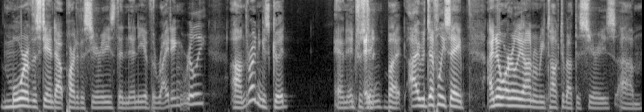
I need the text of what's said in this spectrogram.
more of the standout part of the series than any of the writing. Really, um, the writing is good and interesting, and, but I would definitely say I know early on when we talked about this series, um,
